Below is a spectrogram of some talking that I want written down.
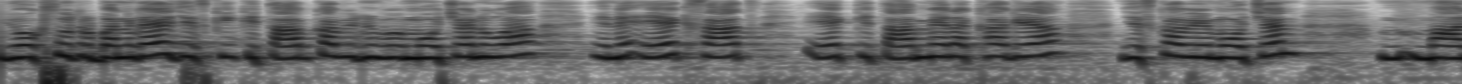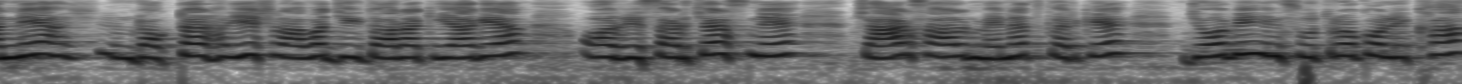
योग सूत्र बन गए, जिसकी किताब का विमोचन हुआ। इन्हें एक साथ, एक किताब में रखा गया, जिसका विमोचन माननीय डॉक्टर हरीश रावत जी द्वारा किया गया और रिसर्चर्स ने चार साल मेहनत करके जो भी इन सूत्रों को लिखा,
